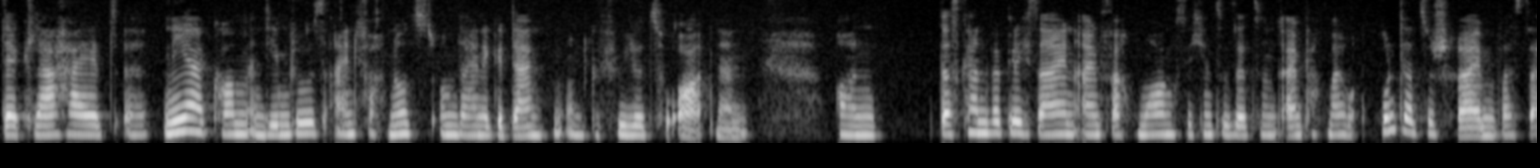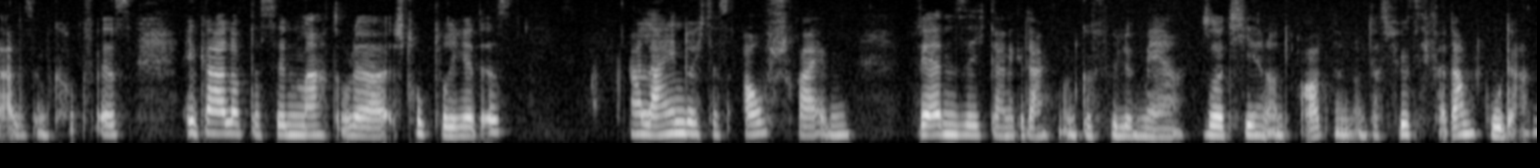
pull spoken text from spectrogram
der Klarheit äh, näher kommen, indem du es einfach nutzt, um deine Gedanken und Gefühle zu ordnen. Und das kann wirklich sein, einfach morgens sich hinzusetzen und einfach mal runterzuschreiben, was da alles im Kopf ist, egal ob das Sinn macht oder strukturiert ist. Allein durch das Aufschreiben werden sich deine Gedanken und Gefühle mehr sortieren und ordnen und das fühlt sich verdammt gut an.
